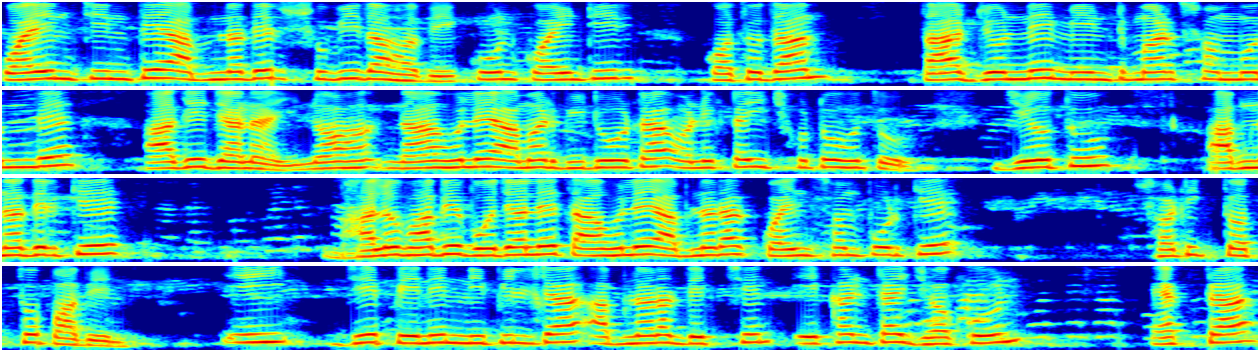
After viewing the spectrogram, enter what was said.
কয়েন চিনতে আপনাদের সুবিধা হবে। কোন কয়েনটির কত দাম, তার জন্যে মিন্ট মার্ক সম্বন্ধে আগে জানাই। ন- হলে আমার ভিডিওটা অনেকটাই ছোট হতো। যেহেতু আপনাদেরকে ভালোভাবে বোঝালে তাহলে আপনারা কয়েন সম্পর্কে সঠিক তথ্য পাবেন। এই যে পেনের নিপিলটা আপনারা দেখছেন, এখানটায় যখন একটা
